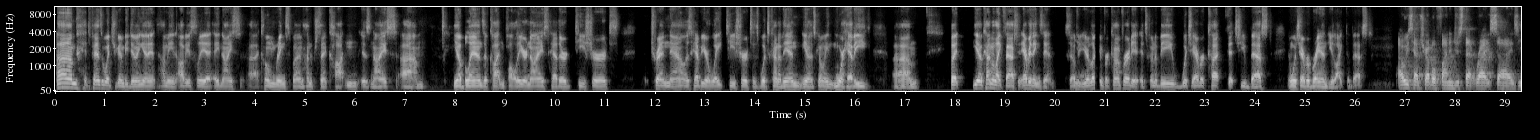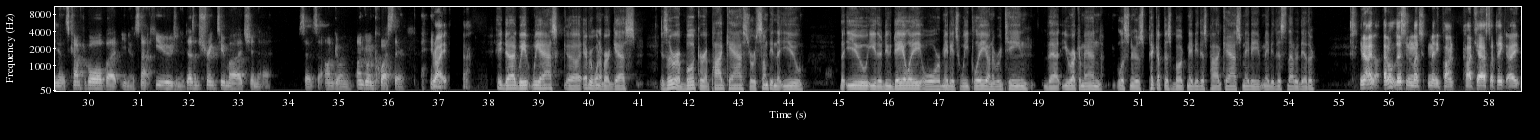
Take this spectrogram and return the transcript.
Um, it depends on what you're going to be doing in it. I mean, obviously, a, a nice uh, comb ring spun 100% cotton is nice. Um, you know, blends of cotton poly are nice. Heathered t-shirts. Trend now is heavier weight t-shirts is what's kind of in. You know, it's going more heavy. Um, but you know, kind of like fashion, everything's in. So if yeah. you're looking for comfort, it, it's going to be whichever cut fits you best and whichever brand you like the best. I always have trouble finding just that right size. You know, it's comfortable, but you know, it's not huge and it doesn't shrink too much. And uh, so it's an ongoing, ongoing quest there. right. Hey, Doug, we we ask uh, every one of our guests: Is there a book or a podcast or something that you that you either do daily or maybe it's weekly on a routine that you recommend listeners pick up this book, maybe this podcast, maybe maybe this, that, or the other? You know, I don't, I don't listen to much many pod, podcasts. I think I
